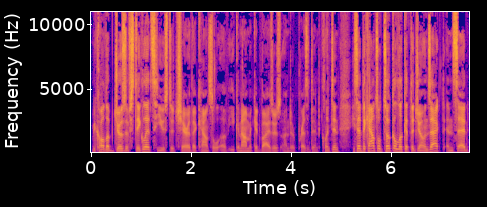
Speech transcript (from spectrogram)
We called up Joseph Stiglitz. He used to chair the Council of Economic Advisors under President Clinton. He said the council took a look at the Jones Act and said,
